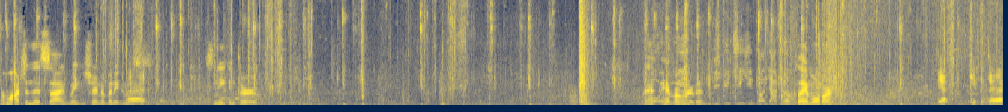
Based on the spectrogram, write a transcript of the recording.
I'm watching this side, making sure nobody comes right. sneaking through. Ammo ribbon. Claymore. Yep, keep it there.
